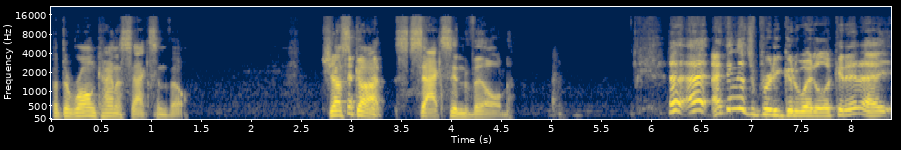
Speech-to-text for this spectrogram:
but the wrong kind of Sacksonville. Just got Sacksonville. I, I think that's a pretty good way to look at it. I,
